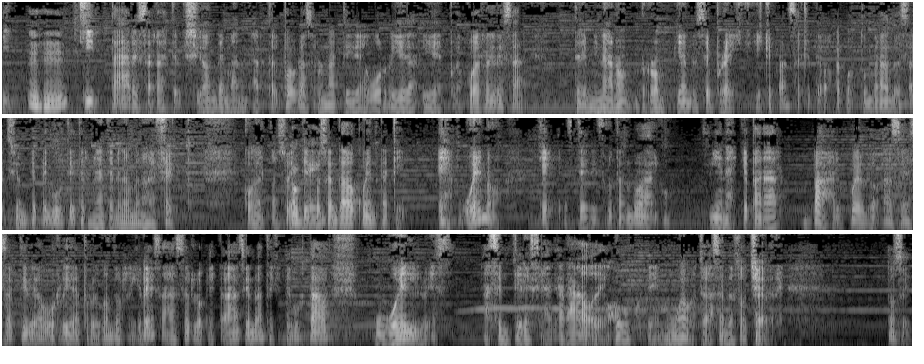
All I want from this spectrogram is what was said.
y quitar esa restricción de mandarte al pueblo a hacer una actividad aburrida y después poder regresar, terminaron rompiendo ese break. ¿Y qué pasa? Que te vas acostumbrando a esa acción que te gusta y termina teniendo menos efecto. Con el paso del tiempo se han dado cuenta que es bueno que estés disfrutando algo, tienes que parar, vas al pueblo, haces esa actividad aburrida, porque cuando regresas a hacer lo que estabas haciendo antes que te gustaba, vuelves a sentir ese agrado de, oh, de nuevo estoy haciendo eso chévere. Entonces,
